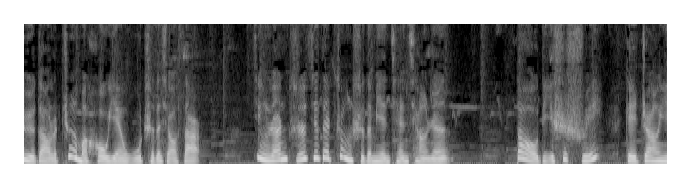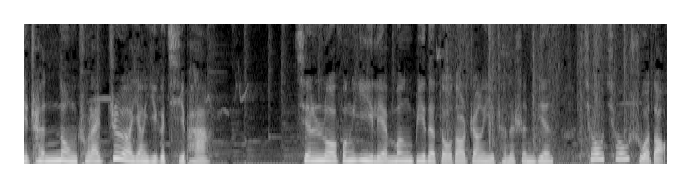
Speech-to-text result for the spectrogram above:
遇到了这么厚颜无耻的小三儿，竟然直接在正室的面前抢人！到底是谁给张逸晨弄出来这样一个奇葩？秦洛风一脸懵逼的走到张逸晨的身边，悄悄说道：“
